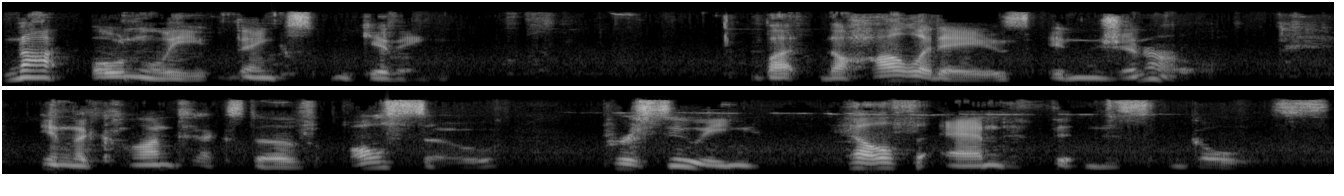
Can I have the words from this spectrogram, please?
not only Thanksgiving, but the holidays in general, in the context of also pursuing health and fitness goals.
